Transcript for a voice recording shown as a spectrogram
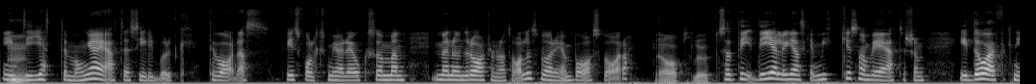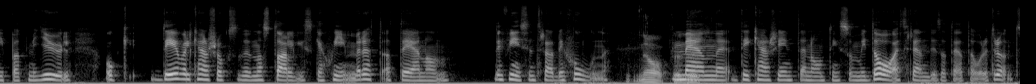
Inte jättemånga äter sillburk till vardags. Finns folk som gör det också men, men under 1800-talet så var det en basvara. Ja, absolut. Så det, det gäller ganska mycket som vi äter som idag är förknippat med jul. Och det är väl kanske också det nostalgiska skimret att det är någon det finns en tradition. Ja. Men det kanske inte är någonting som idag är trendigt att äta året runt.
